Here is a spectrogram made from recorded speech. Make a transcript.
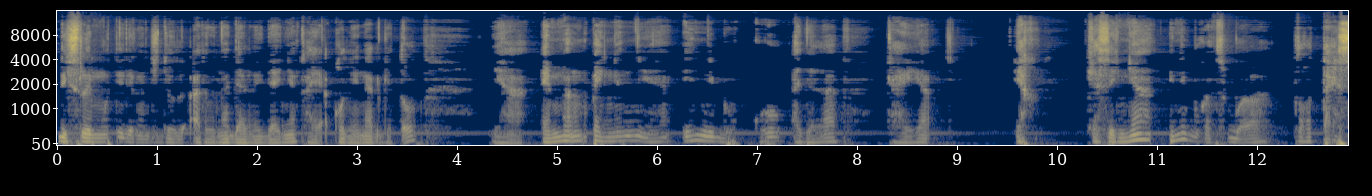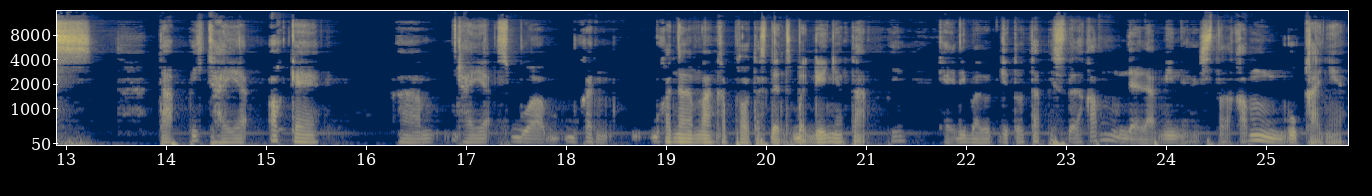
diselimuti dengan judul Aruna dan lidahnya kayak kuliner gitu ya emang pengennya ini buku adalah kayak ya casingnya ini bukan sebuah protes tapi kayak oke okay, um, kayak sebuah bukan bukan dalam rangka protes dan sebagainya tapi kayak dibalut gitu. Tapi setelah kamu mendalaminya setelah kamu membukanya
